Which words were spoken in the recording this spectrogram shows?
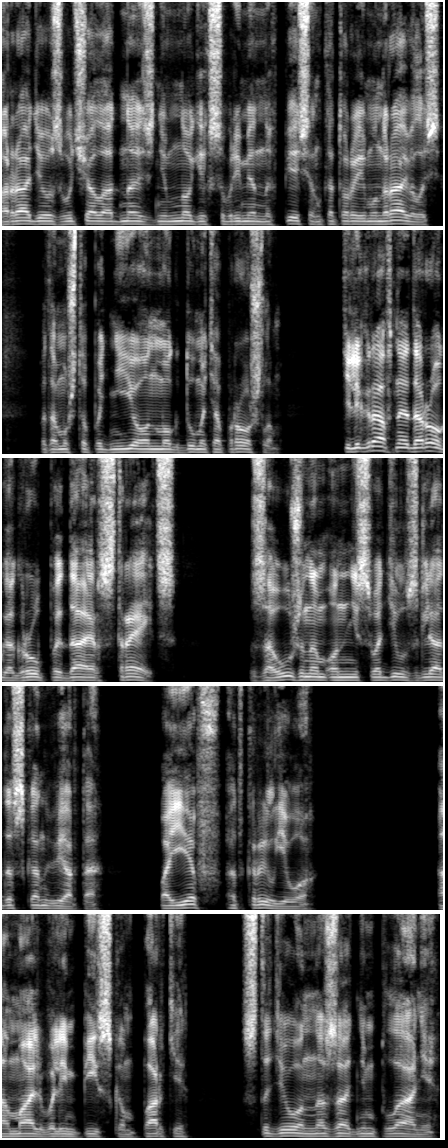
по радио звучала одна из немногих современных песен, которая ему нравилась, потому что под нее он мог думать о прошлом. «Телеграфная дорога» группы Dire Straits. За ужином он не сводил взгляда с конверта. Поев, открыл его. Амаль в Олимпийском парке, стадион на заднем плане.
